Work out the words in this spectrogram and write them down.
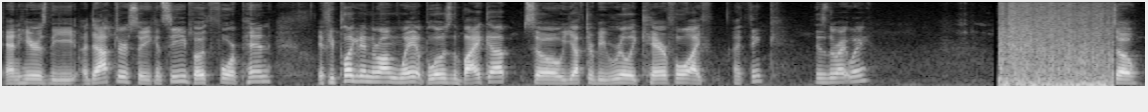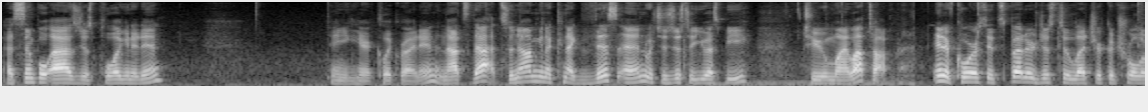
and here's the adapter. So you can see both four pin. If you plug it in the wrong way, it blows the bike up. So you have to be really careful. I, I think is the right way. So as simple as just plugging it in and you can hear it click right in and that's that. So now I'm going to connect this end, which is just a USB, to my laptop. And of course, it's better just to let your controller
